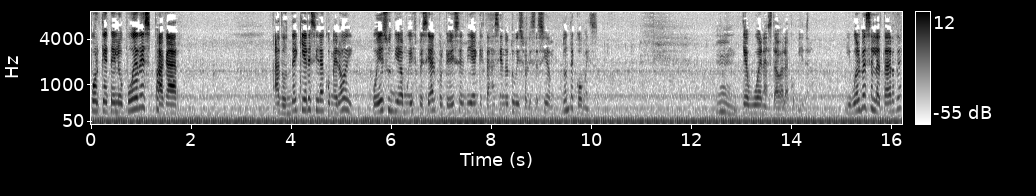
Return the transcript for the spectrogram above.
porque te lo puedes pagar. ¿A dónde quieres ir a comer hoy? Hoy es un día muy especial porque hoy es el día en que estás haciendo tu visualización. ¿Dónde comes? Mmm, qué buena estaba la comida. Y vuelves en la tarde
